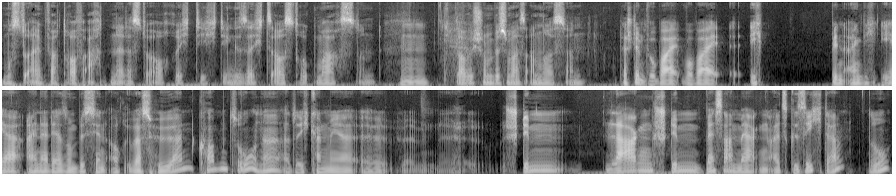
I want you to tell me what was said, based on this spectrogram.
musst du einfach darauf achten, ne, dass du auch richtig den Gesichtsausdruck machst und mhm. glaube ich schon ein bisschen was anderes dann. Das stimmt, wobei, wobei ich bin eigentlich eher einer, der so ein bisschen auch übers Hören kommt, so, ne? Also ich kann mir äh, Stimmlagen, Stimmen besser merken als Gesichter, so.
